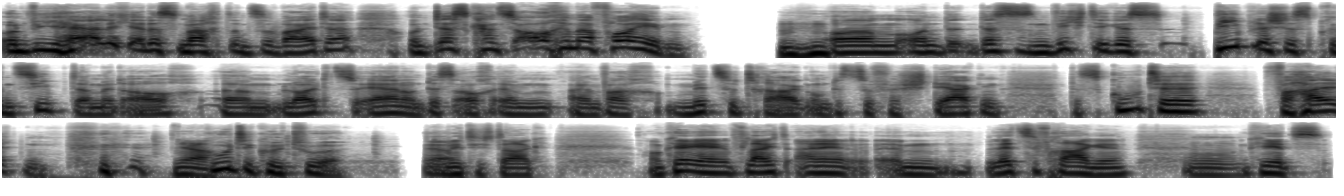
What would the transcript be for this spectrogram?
und wie herrlich er das macht und so weiter. Und das kannst du auch immer vorheben. Mhm. Um, ähm, und das ist ein wichtiges biblisches Prinzip damit auch, ähm, Leute zu ehren und das auch ähm, einfach mitzutragen, um das zu verstärken. Das gute Verhalten, ja. gute Kultur. Ja. Richtig stark. Okay, vielleicht eine ähm, letzte Frage. Mhm. Okay, jetzt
